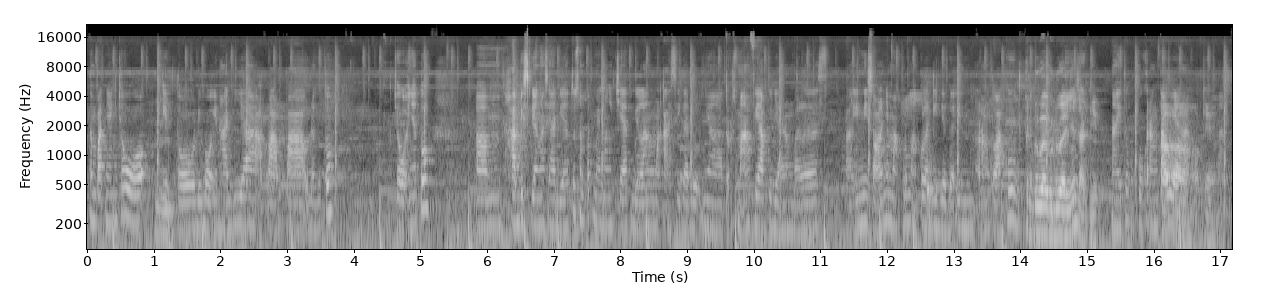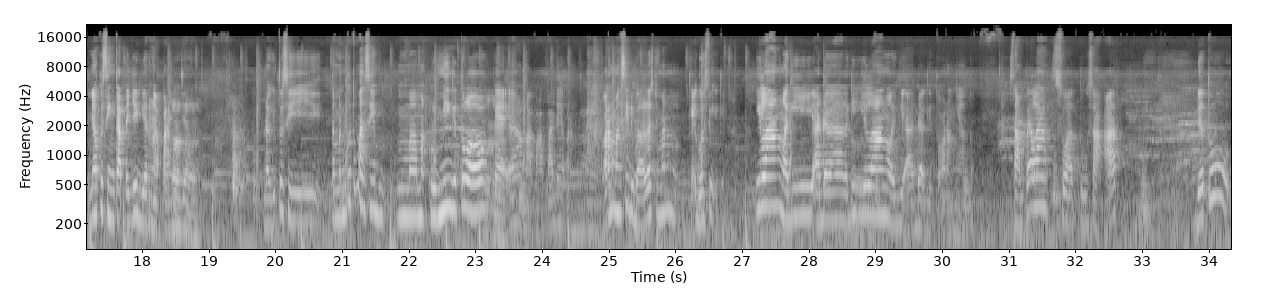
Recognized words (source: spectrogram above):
tempatnya yang cowok Hmm. gitu dibawain hadiah apa-apa udah gitu cowoknya tuh um, habis dia ngasih hadiah tuh sempat memang chat bilang makasih kadonya. Terus maaf ya aku jarang bales. Ah, ini soalnya maklum aku lagi jagain orang tua aku. Gitu kedua-duanya sakit? Nah itu aku kurang tahu Oh, ya. Oh, oke. Nah, ini aku singkat aja biar nggak panjang Ah, ah. udah gitu si temenku tuh masih memaklumi gitu loh. Hmm. kayak ya nggak apa-apa deh orang orang masih dibales cuman kayak ghosting kayak, hilang lagi ada lagi hilang lagi ada gitu orangnya tuh. Sampailah suatu saat dia tuh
